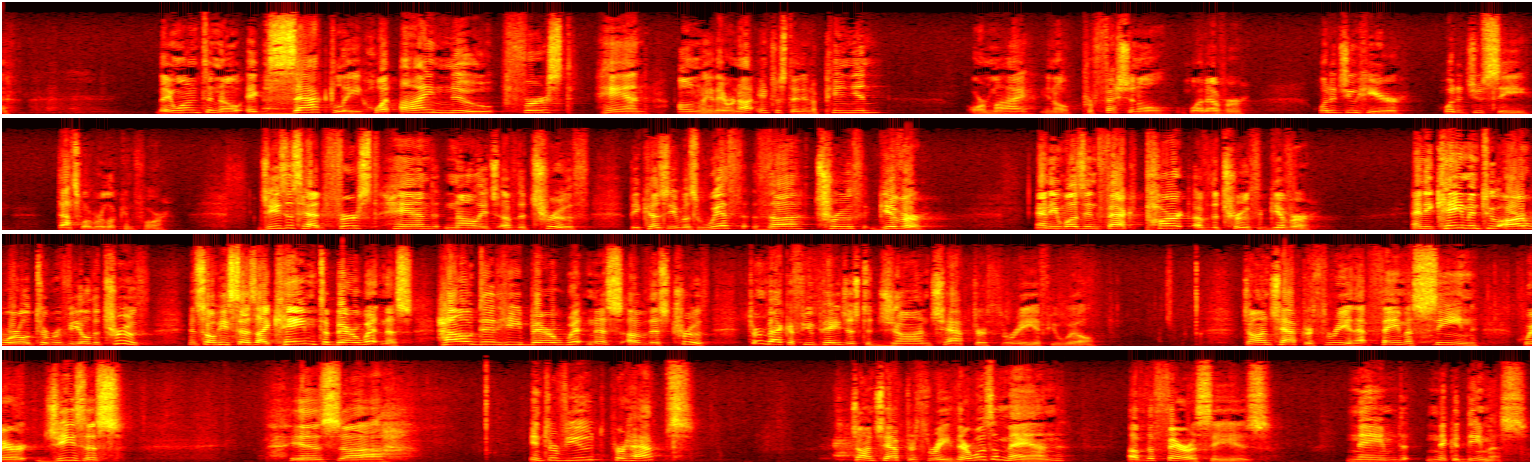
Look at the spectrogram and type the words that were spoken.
they wanted to know exactly what I knew firsthand only. They were not interested in opinion or my, you know, professional whatever. What did you hear? What did you see? That's what we're looking for. Jesus had first hand knowledge of the truth because he was with the truth giver. And he was, in fact, part of the truth giver. And he came into our world to reveal the truth. And so he says, I came to bear witness. How did he bear witness of this truth? Turn back a few pages to John chapter 3, if you will. John chapter 3, in that famous scene where Jesus is uh, interviewed, perhaps. John chapter 3. There was a man of the Pharisees named Nicodemus.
